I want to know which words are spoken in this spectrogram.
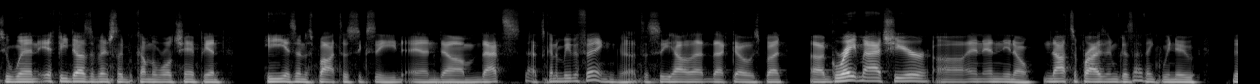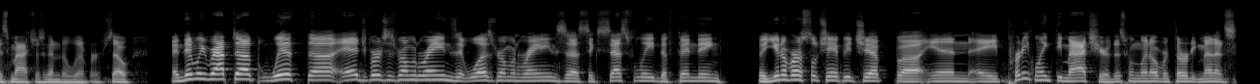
to win if he does eventually become the world champion? he is in a spot to succeed, and um, that's that's going to be the thing uh, to see how that that goes. But uh, great match here, uh, and and you know not surprising because I think we knew this match was going to deliver. So. And then we wrapped up with uh, Edge versus Roman Reigns. It was Roman Reigns uh, successfully defending the Universal Championship uh, in a pretty lengthy match here. This one went over 30 minutes,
